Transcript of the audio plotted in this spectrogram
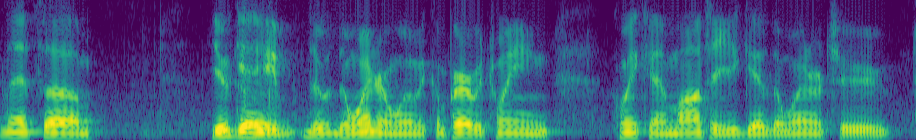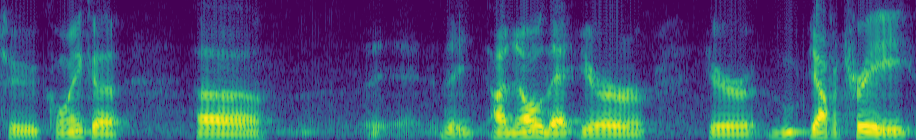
that's um, you gave the the winner when we compare between Cuenca and Manta. You gave the winner to to Cuenca. Uh, the, I know that your your Yapa Tree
